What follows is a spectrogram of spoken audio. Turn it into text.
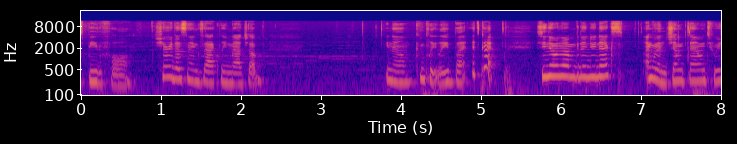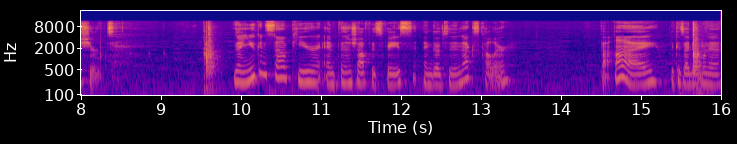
It's beautiful. Sure, it doesn't exactly match up, you know, completely, but it's good. So you know what I'm gonna do next? I'm gonna jump down to a shirt. Now you can stop here and finish off his face and go to the next color. But I, because I don't wanna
